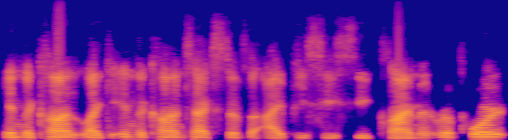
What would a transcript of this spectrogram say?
in the con like in the context of the IPCC climate report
